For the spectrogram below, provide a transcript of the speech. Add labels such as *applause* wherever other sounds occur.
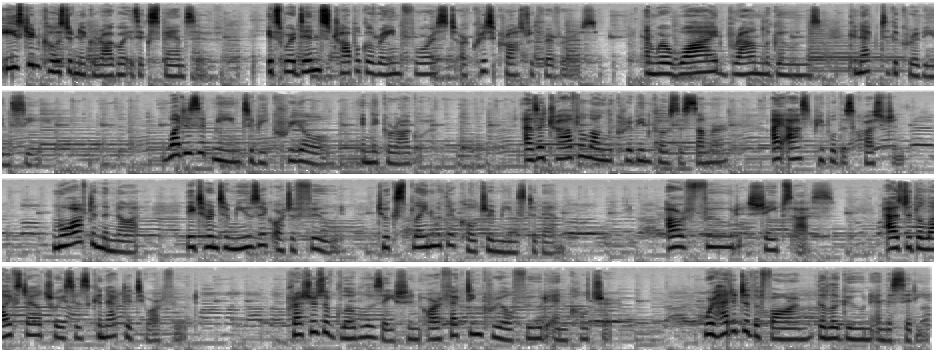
The eastern coast of Nicaragua is expansive. It's where dense tropical rainforests are crisscrossed with rivers, and where wide brown lagoons connect to the Caribbean Sea. What does it mean to be Creole in Nicaragua? As I traveled along the Caribbean coast this summer, I asked people this question. More often than not, they turn to music or to food to explain what their culture means to them. Our food shapes us, as do the lifestyle choices connected to our food. Pressures of globalization are affecting Creole food and culture. We're headed to the farm, the lagoon, and the city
